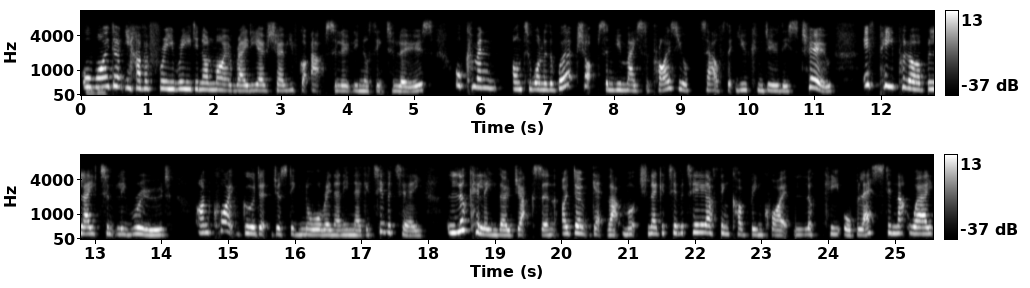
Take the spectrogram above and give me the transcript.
Or mm-hmm. why don't you have a free reading on my radio show? You've got absolutely nothing to lose. Or come and onto one of the workshops and you may surprise yourself that you can do this too. If people are blatantly rude, I'm quite good at just ignoring any negativity. Luckily, though, Jackson, I don't get that much negativity. I think I've been quite lucky or blessed in that way.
